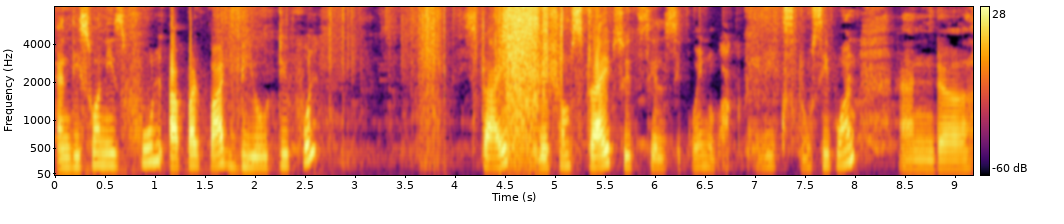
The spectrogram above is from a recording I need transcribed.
And this one is full upper part beautiful stripes resham stripes with cell sequin work. Very exclusive one. And uh,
